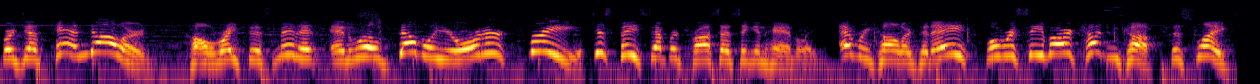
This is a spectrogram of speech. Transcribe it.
for just $10. Call right this minute and we'll double your order free. Just pay separate processing and handling. Every caller today will receive our cutting cup to slice,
